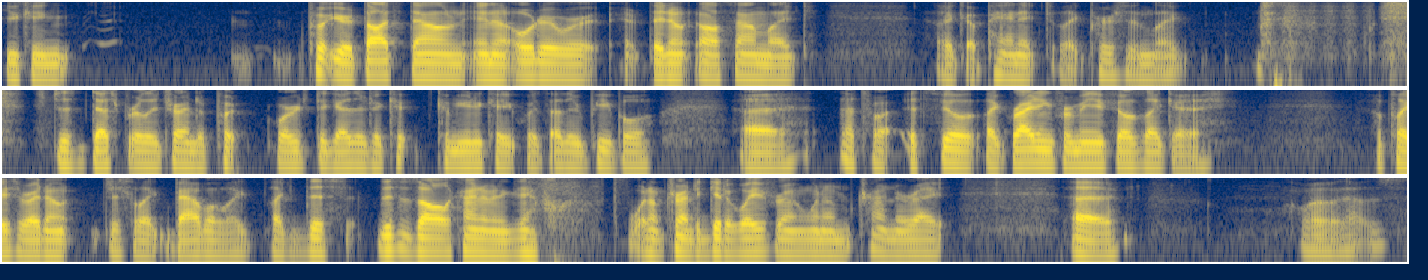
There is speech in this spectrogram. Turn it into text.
you can put your thoughts down in an order where they don't all sound like like a panicked like person like just desperately trying to put words together to co- communicate with other people. Uh, that's what it's feel like writing for me feels like a a place where I don't just like babble like like this this is all kind of an example of what I'm trying to get away from when I'm trying to write uh, whoa, that was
